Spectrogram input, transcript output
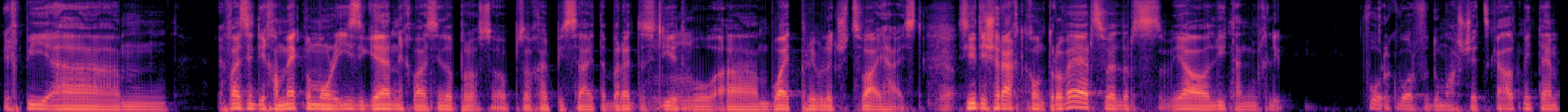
ich bin, ähm, ich weiß nicht, ich habe Macklemore easy gern, ich weiß nicht, ob er so- ob auch etwas sagt, aber er hat das Lied, wo ähm, White Privilege 2 heißt. Das Lied ist recht kontrovers, weil das, ja, Leute haben ein bisschen vorgeworfen, du machst jetzt Geld mit dem.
